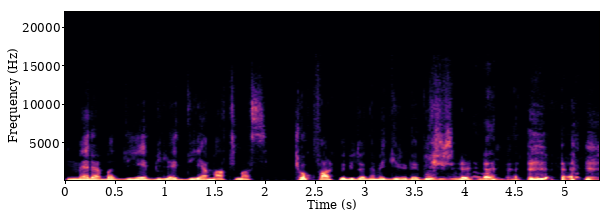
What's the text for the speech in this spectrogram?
merhaba diye bile DM atmaz çok farklı bir döneme girilebilir.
